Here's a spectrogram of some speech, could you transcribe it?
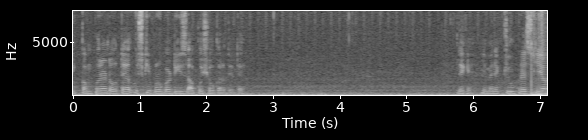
جو کمپوننٹ ہوتا ہے، اس کی پراپرٹیز آپ کو شو کر دیتا ہے۔ دیکھیں، یہ میں نے کیو پریس کیا،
